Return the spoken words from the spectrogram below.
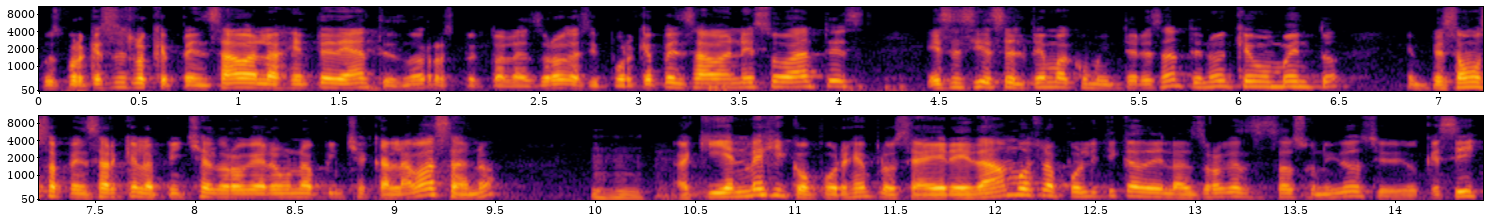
Pues porque eso es lo que pensaba la gente de antes, ¿no? Respecto a las drogas. ¿Y por qué pensaban eso antes? Ese sí es el tema como interesante, ¿no? ¿En qué momento empezamos a pensar que la pinche droga era una pinche calabaza, ¿no? Aquí en México, por ejemplo, o sea, heredamos la política de las drogas de Estados Unidos, yo digo que sí.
